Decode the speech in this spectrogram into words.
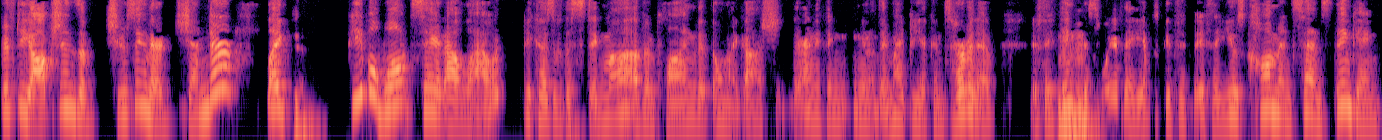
50 options of choosing their gender? Like yeah. people won't say it out loud because of the stigma of implying that, oh my gosh, they're anything, you know, they might be a conservative if they think mm-hmm. this way, if they if, if, if they use common sense thinking.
